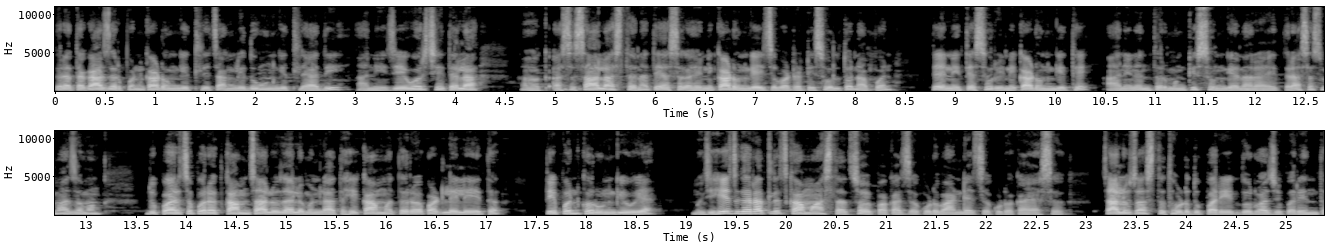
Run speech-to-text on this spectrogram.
तर आता गाजर पण काढून घेतले चांगले धुवून घेतले आधी. आणि जे वरचे त्याला असं साल असतं ना ते असं ह्याने काढून घ्यायचं बटाटे सोलतो ना आपण त्याने त्या सुरीने काढून घेते. आणि नंतर मग किसून घेणार आहे. तर असंच माझं मग दुपारचं परत काम चालू झालं म्हणलं. आता हे कामं तर पडलेले येतं ते पण करून घेऊया. म्हणजे हेच घरातलेच कामं असतात. स्वयंपाकाचं कुठं भांड्याचं कुठं काय असं. चालूच असतं थोडं दुपारी एक दोन वाजेपर्यंत.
